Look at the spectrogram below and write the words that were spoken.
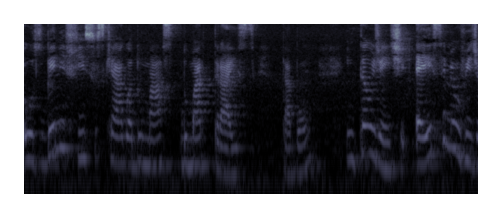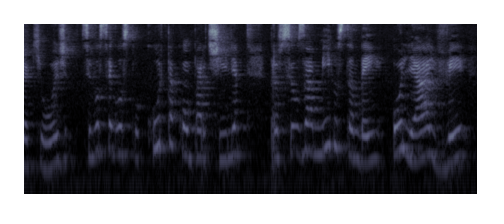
os benefícios que a água do mar, do mar traz, tá bom? Então, gente, é esse meu vídeo aqui hoje. Se você gostou, curta, compartilha para os seus amigos também olhar e ver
